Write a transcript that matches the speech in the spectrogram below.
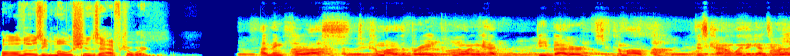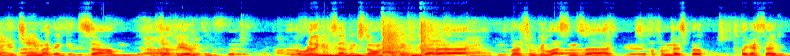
all those emotions afterward. I think for us to come out of the break knowing we had to be better to come out with this kind of win against a really good team, I think it's, um, it's definitely a, a, really good stepping stone. I think we got to learn some good lessons uh, from this. But like I said,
